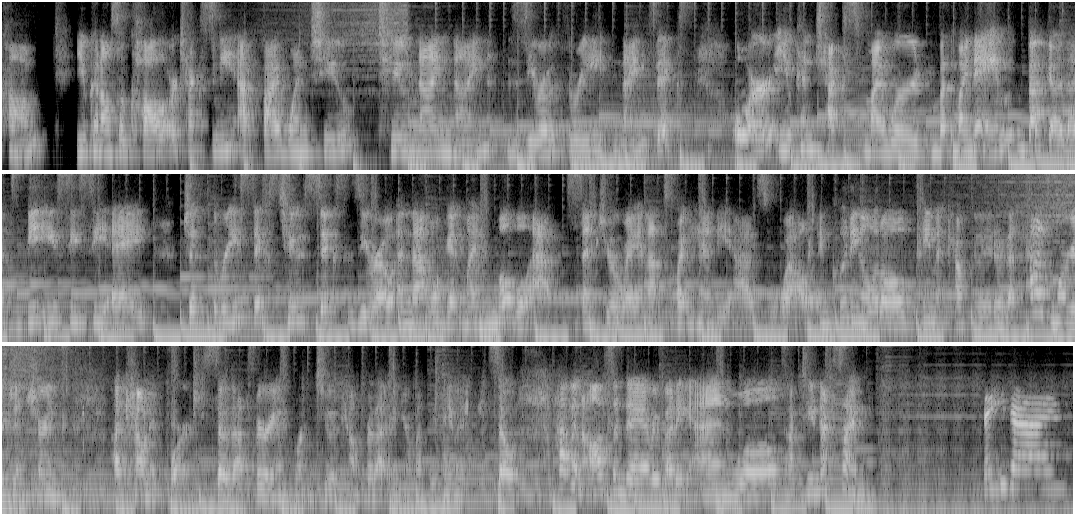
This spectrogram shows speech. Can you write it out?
com. You can also call or text me at 512 299 0396 or you can text my word, my name, Becca, that's B E C C A, to 36260, and that will get my mobile app sent your way. And that's quite handy as well, including a little payment calculator that has mortgage insurance accounted for. So that's very important to account for that in your monthly payment. So have an awesome day, everybody, and we'll talk to you next time. Thank you, guys.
